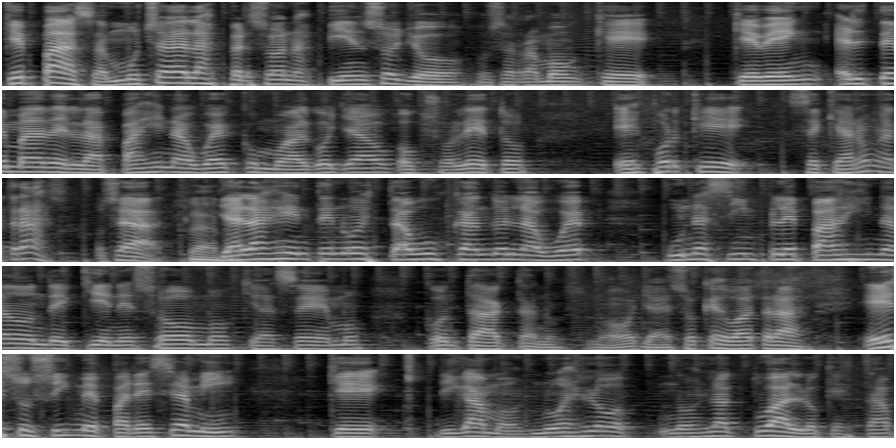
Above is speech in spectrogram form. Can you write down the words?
¿Qué pasa? Muchas de las personas, pienso yo, José Ramón, que, que ven el tema de la página web como algo ya obsoleto, es porque se quedaron atrás. O sea, Claro. ya la gente no está buscando en la web una simple página donde quiénes somos, qué hacemos, contáctanos. No, ya eso quedó atrás. Eso sí me parece a mí que, digamos, no es lo, no es lo actual, lo que está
